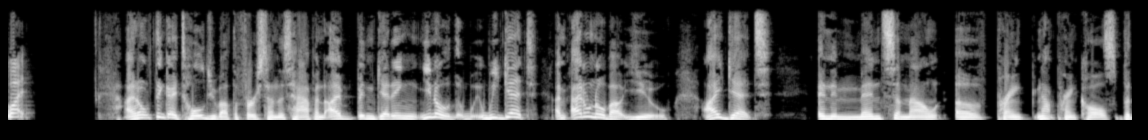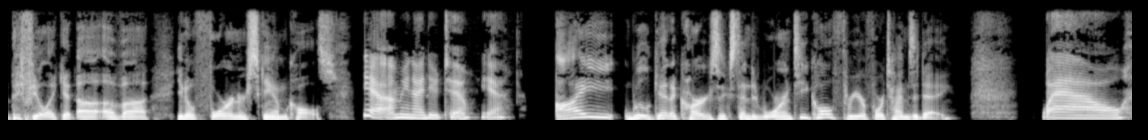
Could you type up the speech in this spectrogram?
What? I don't think I told you about the first time this happened. I've been getting, you know, we get, I, I don't know about you. I get an immense amount of prank, not prank calls, but they feel like it, uh, of, uh, you know, foreigner scam calls. Yeah, I mean, I do too. Yeah. I will get a car's extended warranty call three or four times a day. Wow.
